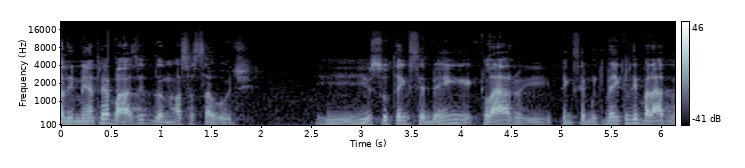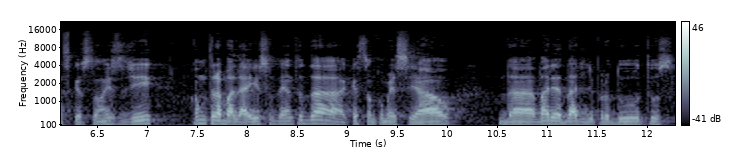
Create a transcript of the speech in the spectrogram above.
alimento é a base da nossa saúde. E isso tem que ser bem claro e tem que ser muito bem equilibrado nas questões de como trabalhar isso dentro da questão comercial, da variedade de produtos,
